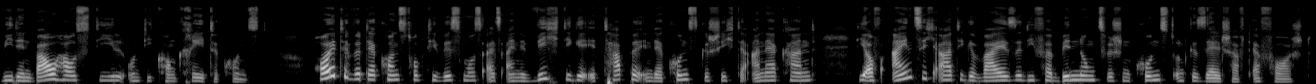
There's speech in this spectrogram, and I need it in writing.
wie den Bauhausstil und die konkrete Kunst. Heute wird der Konstruktivismus als eine wichtige Etappe in der Kunstgeschichte anerkannt, die auf einzigartige Weise die Verbindung zwischen Kunst und Gesellschaft erforscht.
